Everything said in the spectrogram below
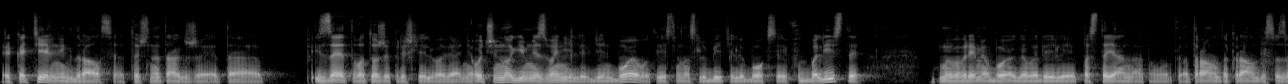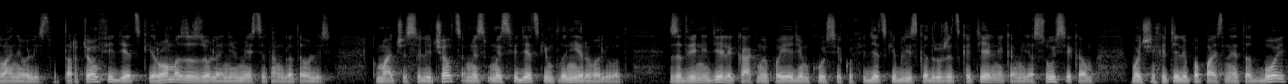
Э, Котельник дрался, точно так же. Это из-за этого тоже пришли львовяне. Очень многие мне звонили в день боя. Вот есть у нас любители бокса и футболисты. Мы во время боя говорили постоянно, там, вот, от раунда к раунду созванивались. Вот Артем Федецкий, Рома Зазуля, они вместе там готовились к матчу с Ильичевцем. Мы, мы с Федецким планировали вот, за две недели, как мы поедем к Усику. Федецкий близко дружит с Котельником, я с Усиком. Мы очень хотели попасть на этот бой,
